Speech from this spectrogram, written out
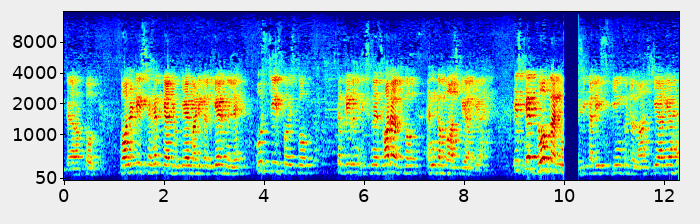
आपको क्वालिटी सेहत का जो केयर मेडिकल केयर मिले उस चीज़ को इसको तकरीबन इसमें सारा उसको इनकम्पास किया गया है। इसके दो पहलू बेसिकली स्कीम को जो लॉन्च किया गया है,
